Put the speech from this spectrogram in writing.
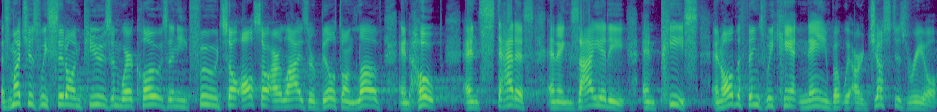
As much as we sit on pews and wear clothes and eat food, so also our lives are built on love and hope and status and anxiety and peace and all the things we can't name, but we are just as real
